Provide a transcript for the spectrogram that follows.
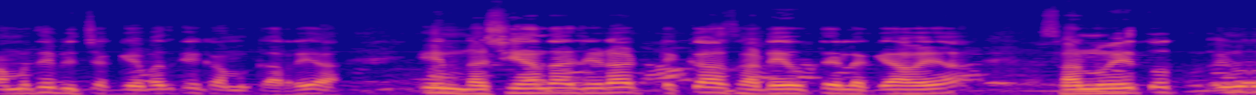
ਕੰਮ ਦੇ ਵਿੱਚ ਅੱਗੇ ਵਧ ਕੇ ਕੰਮ ਕਰ ਰਿਹਾ। ਇਹ ਨਸ਼ਿਆਂ ਦਾ ਜਿਹੜਾ ਟਿੱਕਾ ਸਾਡੇ ਉੱਤੇ ਲੱਗਿਆ ਹੋਇਆ, ਸਾਨੂੰ ਇਹ ਤੋਂ, ਇਹਨੂੰ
